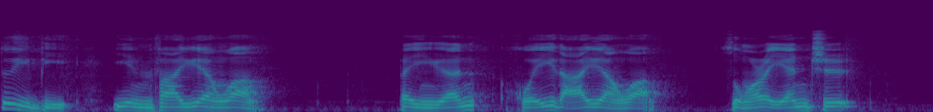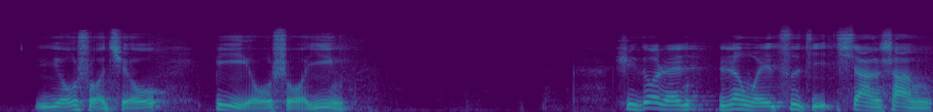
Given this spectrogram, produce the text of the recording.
对比引发愿望，本源回答愿望。总而言之，有所求。必有所应。许多人认为自己向上、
